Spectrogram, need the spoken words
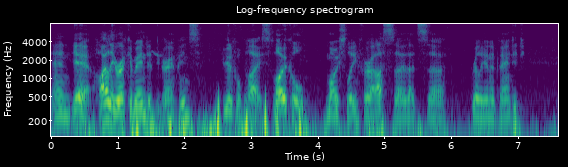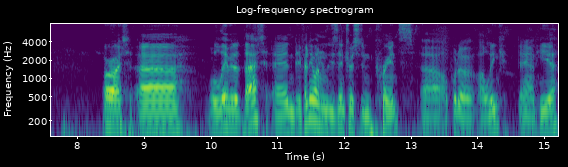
And yeah, highly recommended the Grampians beautiful place. Local mostly for us, so that's uh, really an advantage. All right, uh, we'll leave it at that. And if anyone is interested in prints, uh, I'll put a, a, link down here.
